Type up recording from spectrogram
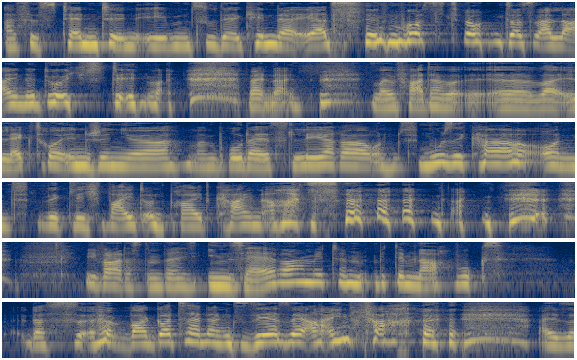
Assistentin eben zu der Kinderärztin musste und das alleine durchstehen. Nein, nein. Mein Vater äh, war Elektroingenieur, mein Bruder ist Lehrer und Musiker und wirklich weit und breit kein Arzt. nein. Wie war das denn bei Ihnen selber mit dem, mit dem Nachwuchs? Das äh, war Gott sei Dank sehr, sehr einfach. Also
